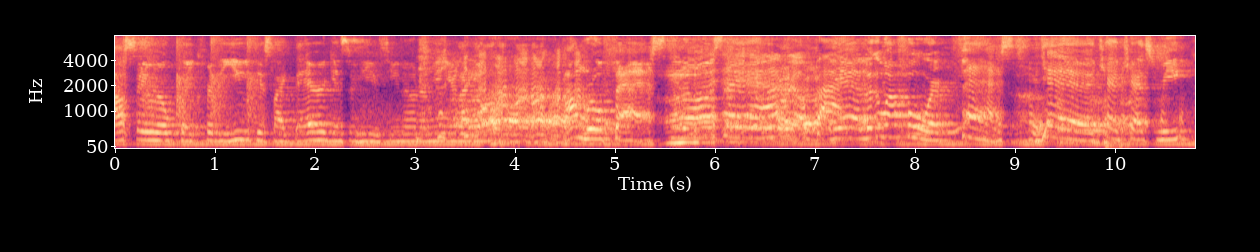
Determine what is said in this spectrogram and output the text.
I'll say real quick for the youth, it's like the arrogance of youth. You know what I mean? You're like, I'm real fast. You know what I'm saying? I'm real fast. Yeah, look at my footwork, fast. Yeah, can't catch me.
